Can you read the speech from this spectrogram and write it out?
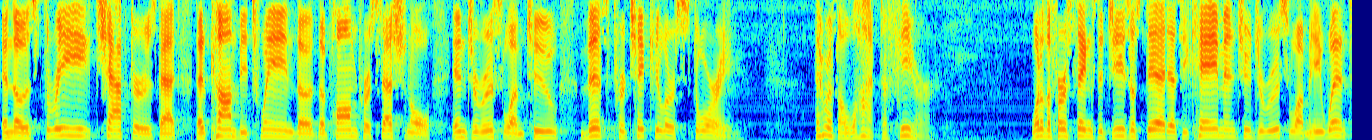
in those three chapters that, that come between the, the palm processional in Jerusalem to this particular story, there was a lot to fear. One of the first things that Jesus did as he came into Jerusalem, he went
